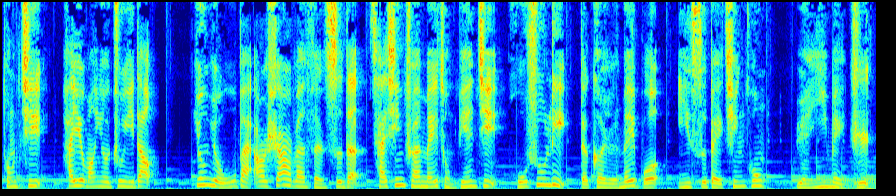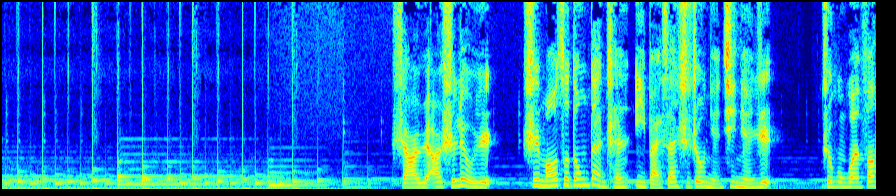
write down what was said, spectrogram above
同期，还有网友注意到，拥有五百二十二万粉丝的财新传媒总编辑胡舒立的个人微博疑似被清空，原因未知。十二月二十六日是毛泽东诞辰一百三十周年纪念日，中共官方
